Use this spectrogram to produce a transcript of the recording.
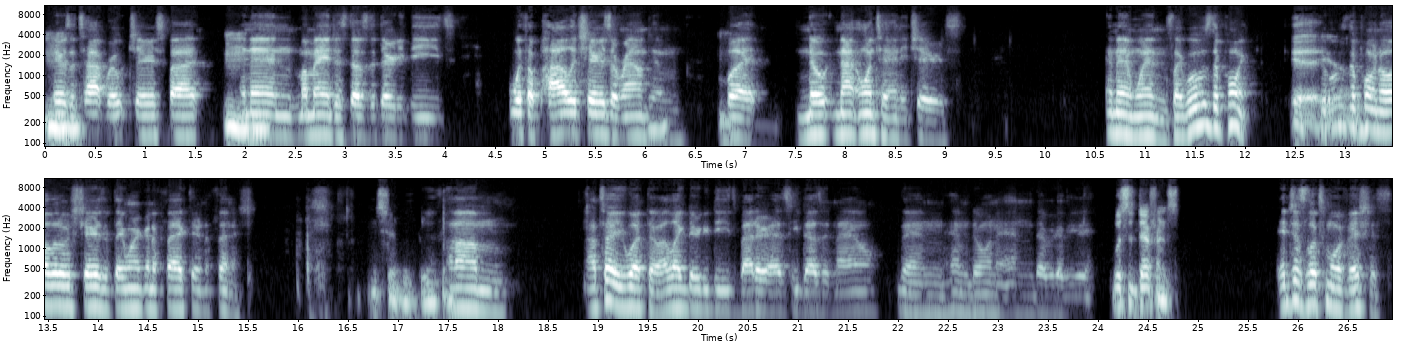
Mm-hmm. There's a top rope chair spot, mm-hmm. and then my man just does the dirty deeds with a pile of chairs around him, but no, not onto any chairs. And then wins. Like, what was the point? Yeah. What was the point of all of those chairs if they weren't going to factor in the finish? Um, I'll tell you what though, I like Dirty Deeds better as he does it now than him doing it in WWE. What's the difference? It just looks more vicious.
